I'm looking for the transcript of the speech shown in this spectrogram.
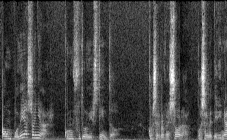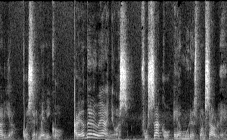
aún podía soñar con un futuro distinto. Con ser profesora, con ser veterinaria, con ser médico. A la edad de 9 años, Fusako era muy responsable.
